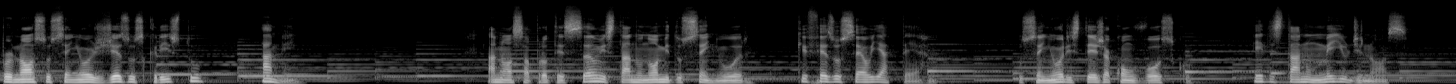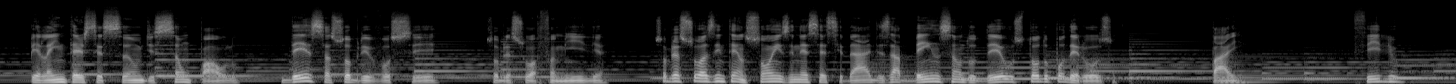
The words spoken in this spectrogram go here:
Por nosso Senhor Jesus Cristo. Amém. A nossa proteção está no nome do Senhor, que fez o céu e a terra. O Senhor esteja convosco, Ele está no meio de nós. Pela intercessão de São Paulo, desça sobre você, sobre a sua família, sobre as suas intenções e necessidades a bênção do Deus Todo-Poderoso. Pai, Filho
